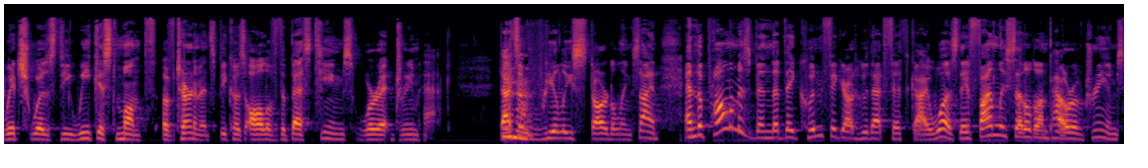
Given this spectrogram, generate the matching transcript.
which was the weakest month of tournaments because all of the best teams were at DreamHack. That's mm-hmm. a really startling sign. And the problem has been that they couldn't figure out who that fifth guy was. They finally settled on Power of Dreams,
